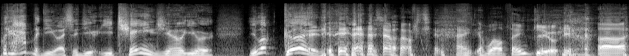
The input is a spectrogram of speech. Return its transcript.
What happened to you? I said, you, you changed. You know, you're you look good. well, thank you. Uh,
